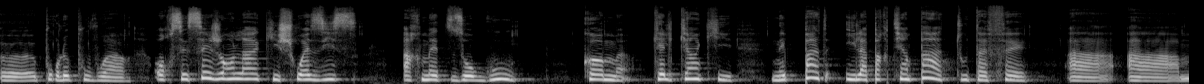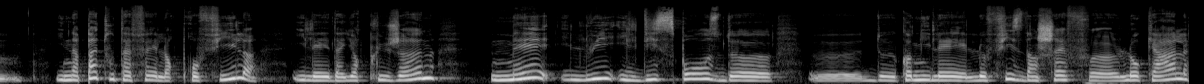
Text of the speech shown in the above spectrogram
euh, pour le pouvoir. Or, c'est ces gens-là qui choisissent Ahmed Zogou comme quelqu'un qui n'est pas, il appartient pas tout à fait à, à il n'a pas tout à fait leur profil. Il est d'ailleurs plus jeune, mais lui, il dispose de, euh, de comme il est le fils d'un chef euh, local,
